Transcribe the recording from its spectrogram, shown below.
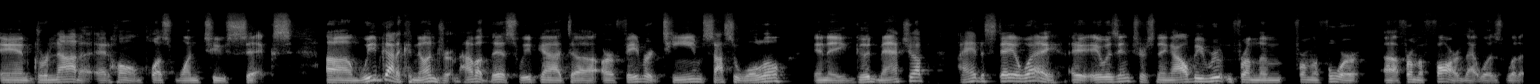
and Granada at home plus 126. Um, we've got a conundrum. How about this? We've got uh, our favorite team, Sassuolo, in a good matchup. I had to stay away. It, it was interesting. I'll be rooting from them from afar. Uh, from afar, that was what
